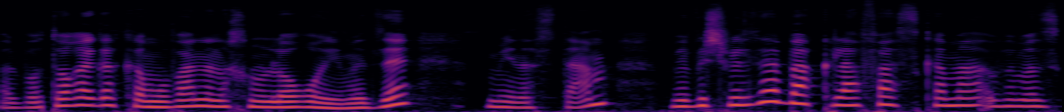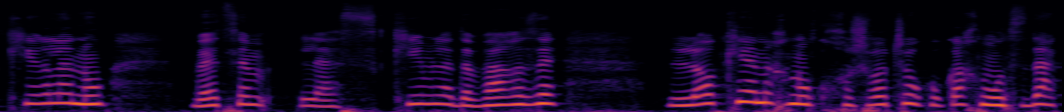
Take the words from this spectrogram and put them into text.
אבל באותו רגע, כמובן, אנחנו לא רואים את זה, מן הסתם. ובשביל זה בא קלף ההסכמה ומזכיר לנו בעצם להסכים לדבר הזה, לא כי אנחנו חושבות שהוא כל כך מוצדק,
